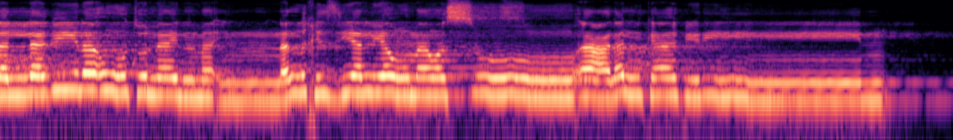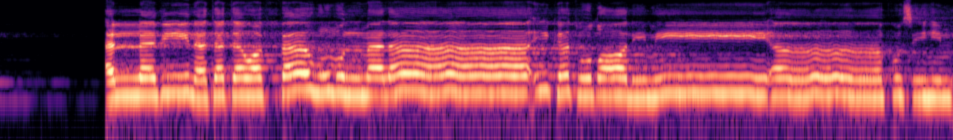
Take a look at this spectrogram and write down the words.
الذين أوتوا العلم إن الخزي اليوم والسوء على الكافرين. الذين تتوفاهم الملائكة ظالمي أنفسهم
